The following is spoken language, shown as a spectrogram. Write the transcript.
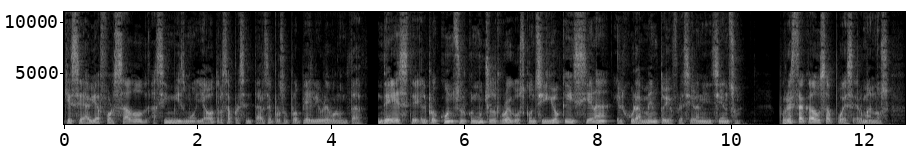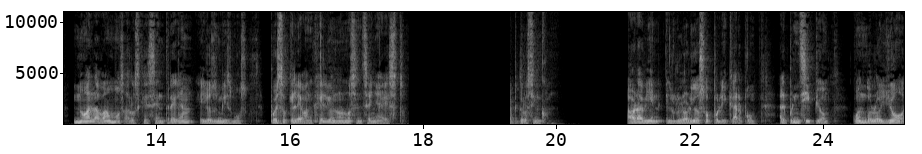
que se había forzado a sí mismo y a otros a presentarse por su propia y libre voluntad. De este, el procónsul con muchos ruegos consiguió que hiciera el juramento y ofrecieran incienso. Por esta causa, pues, hermanos, no alabamos a los que se entregan ellos mismos, puesto que el Evangelio no nos enseña esto. Capítulo 5 Ahora bien, el glorioso Policarpo, al principio, cuando lo oyó,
